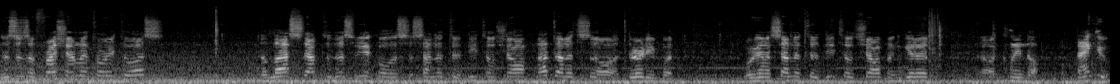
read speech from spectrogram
This is a fresh inventory to us. The last step to this vehicle is to send it to a detail shop. Not that it's uh, dirty, but we're going to send it to a detail shop and get it uh, cleaned up. Thank you.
